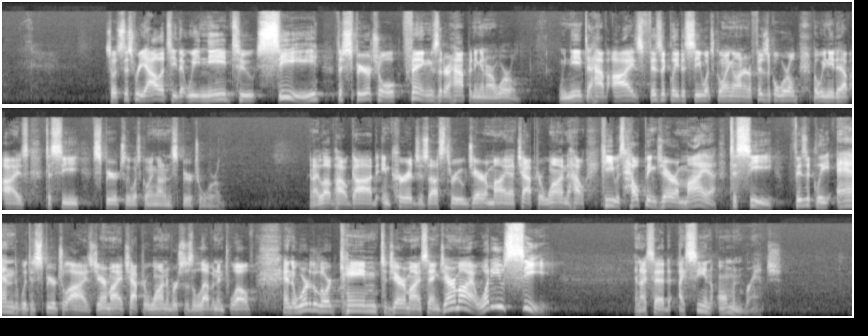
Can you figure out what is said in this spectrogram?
So it's this reality that we need to see the spiritual things that are happening in our world. We need to have eyes physically to see what's going on in a physical world, but we need to have eyes to see spiritually what's going on in the spiritual world. And I love how God encourages us through Jeremiah chapter 1, how he was helping Jeremiah to see physically and with his spiritual eyes. Jeremiah chapter 1 and verses 11 and 12. And the word of the Lord came to Jeremiah saying, Jeremiah, what do you see? And I said, I see an almond branch.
